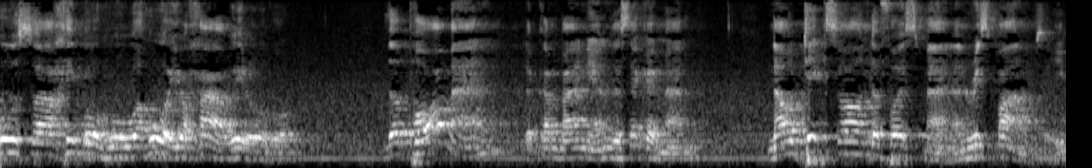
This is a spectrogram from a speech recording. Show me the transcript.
له صاحبه وهو يحاوره The poor man, the companion, the second man, now takes on the first man and responds. He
